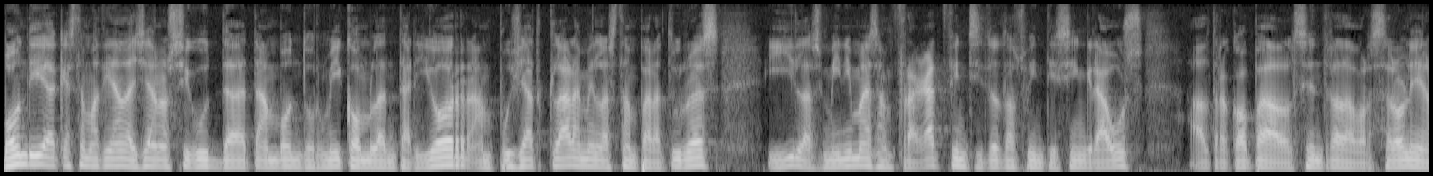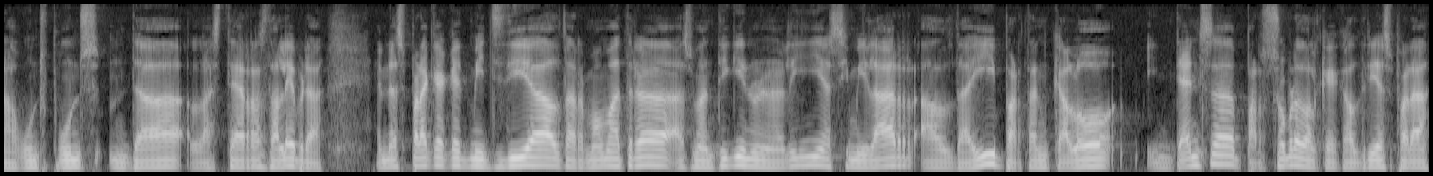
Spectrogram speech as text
Bon dia. Aquesta matinada ja no ha sigut de tan bon dormir com l'anterior. Han pujat clarament les temperatures i les mínimes han fregat fins i tot els 25 graus altre cop al centre de Barcelona i en alguns punts de les Terres de l'Ebre. Hem d'esperar que aquest migdia el termòmetre es mantingui en una línia similar al d'ahir, per tant calor intensa, per sobre del que caldria esperar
